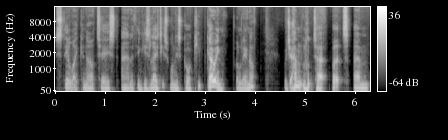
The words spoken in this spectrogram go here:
Steal Like an Artist, and I think his latest one is called Keep Going, funnily enough, which I haven't looked at. But um,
